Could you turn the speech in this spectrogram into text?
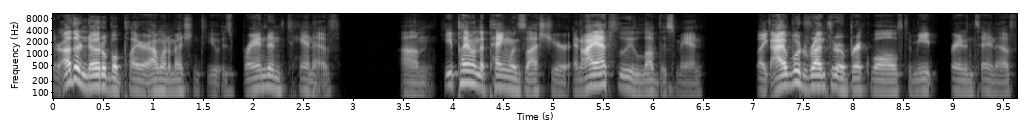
their other notable player I want to mention to you is Brandon Tanev. Um, he played on the Penguins last year, and I absolutely love this man. Like I would run through a brick wall to meet Brandon Tanev.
